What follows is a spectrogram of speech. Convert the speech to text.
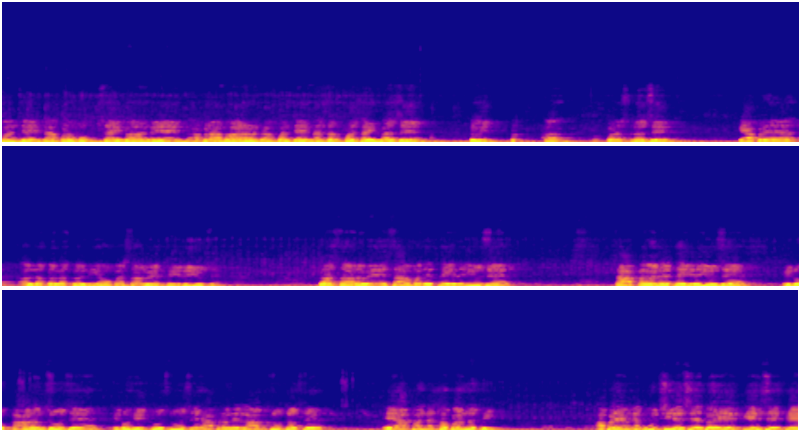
પંચાયતના પ્રમુખ સાહેબા અને આપણા મહારાણા ગ્રામ પંચાયતના સરપંચ સાહેબા છે. તો એક પ્રશ્ન છે કે આપણે અલગ અલગ ગલીઓમાં સર્વે થઈ રહ્યું છે. તો સર્વે શા માટે થઈ રહ્યું છે. શા કારણે થઈ રહ્યું છે? એનું કારણ શું છે? એનો હેતુ શું છે? આપણને લાભ શું થશે? એ આપણને ખબર નથી. આપણે એમને પૂછીએ છીએ તો એ કહે છે કે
